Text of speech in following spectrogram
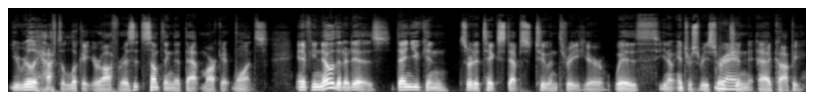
you really have to look at your offer. Is it something that that market wants? And if you know that it is then you can sort of take steps two and three here with you know interest research right. and ad copy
